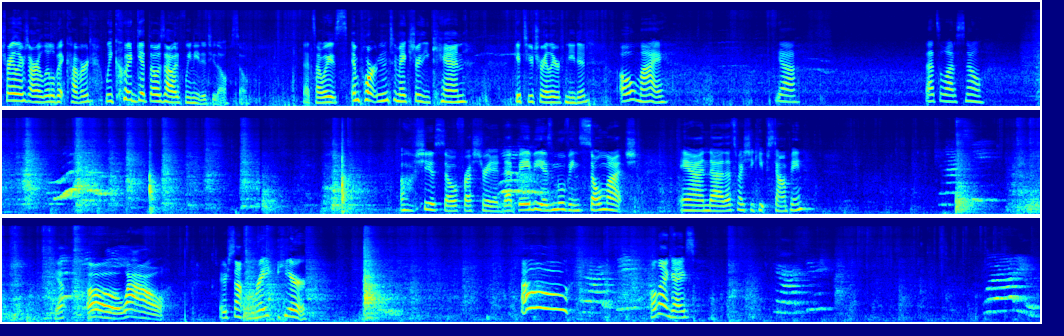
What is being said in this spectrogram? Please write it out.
Trailers are a little bit covered. We could get those out if we needed to though, so that's always important to make sure that you can get to your trailer if needed. Oh my. Yeah. That's a lot of snow. Oh, she is so frustrated. That baby is moving so much. And uh, that's why she keeps stomping. Can I see? Yep. Oh, wow. There's something right here. Oh! Hold on, guys. Where are you?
